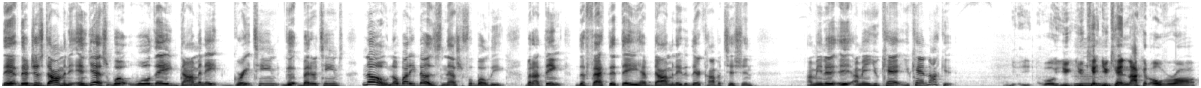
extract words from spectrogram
They're they're just dominant, and yes, will will they dominate great teams, good better teams? No, nobody does. It's the National Football League, but I think the fact that they have dominated their competition, I mean, it, it, I mean, you can't you can't knock it. Well, you you can't Mm. you can't knock it overall,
